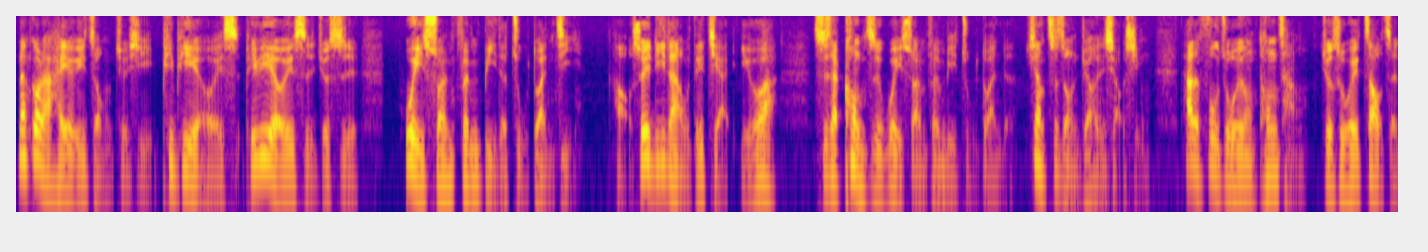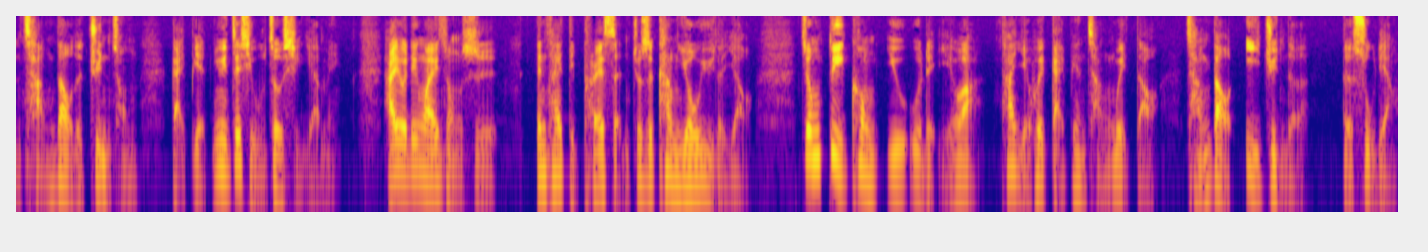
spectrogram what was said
那过来还有一种就是 PPLS，PPLS 就是胃酸分泌的阻断剂。好，所以你俩我得加油啊。是在控制胃酸分泌阻断的，像这种就很小心。它的副作用通常就是会造成肠道的菌丛改变，因为这是五洲型药没。还有另外一种是 antidepressant，就是抗忧郁的药。这种对抗忧郁的药啊，它也会改变肠胃道、肠道益菌的的数量，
